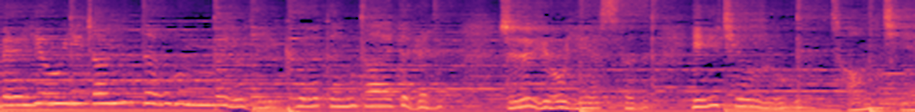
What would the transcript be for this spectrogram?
没有一盏灯，没有一个等待的人，只有夜色依旧如从前。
